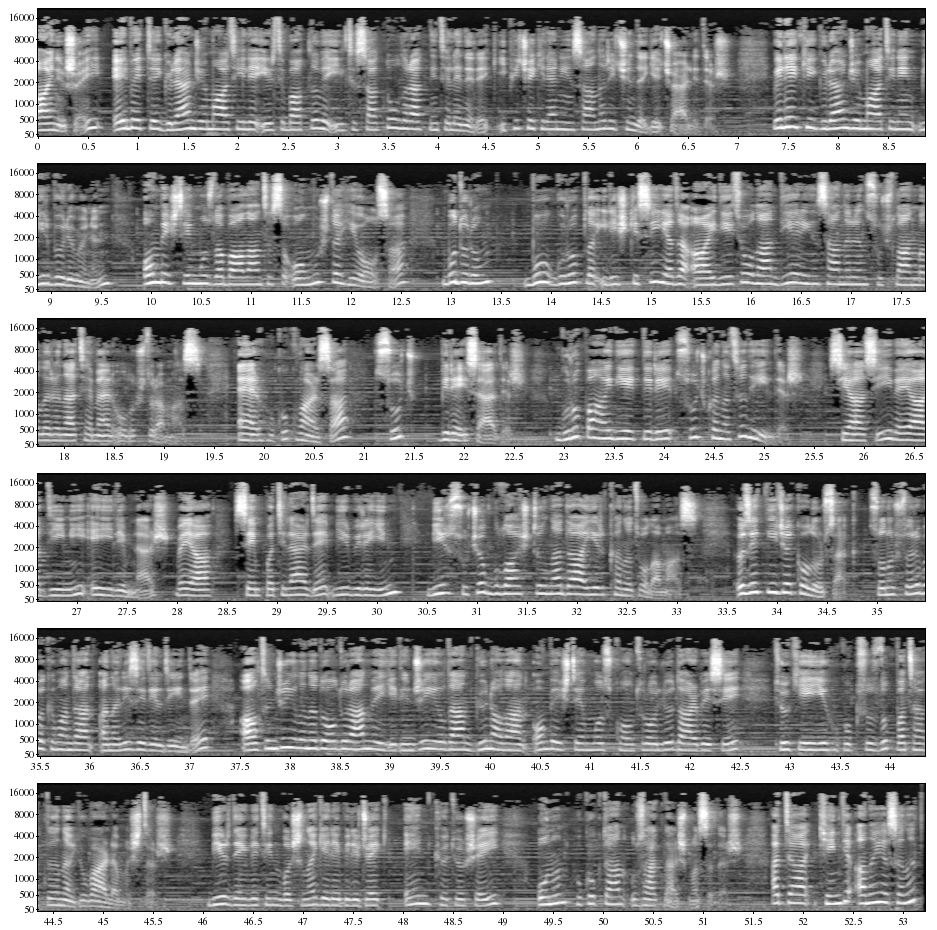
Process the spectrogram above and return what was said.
Aynı şey elbette Gülen cemaatiyle irtibatlı ve iltisaklı olarak nitelenerek ipi çekilen insanlar için de geçerlidir. Velev ki Gülen cemaatinin bir bölümünün 15 Temmuz'la bağlantısı olmuş dahi olsa bu durum bu grupla ilişkisi ya da aidiyeti olan diğer insanların suçlanmalarına temel oluşturamaz. Eğer hukuk varsa suç bireyseldir. Grup aidiyetleri suç kanıtı değildir. Siyasi veya dini eğilimler veya sempatiler de bir bireyin bir suça bulaştığına dair kanıt olamaz. Özetleyecek olursak, sonuçları bakımından analiz edildiğinde 6. yılını dolduran ve 7. yıldan gün alan 15 Temmuz kontrollü darbesi Türkiye'yi hukuksuzluk bataklığına yuvarlamıştır. Bir devletin başına gelebilecek en kötü şey onun hukuktan uzaklaşmasıdır. Hatta kendi anayasanı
